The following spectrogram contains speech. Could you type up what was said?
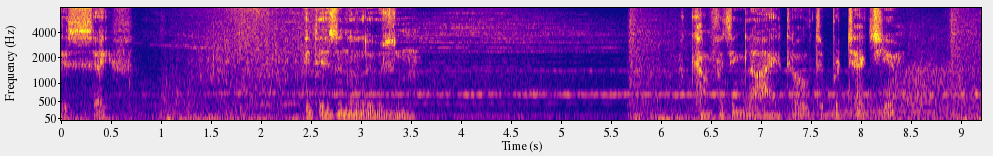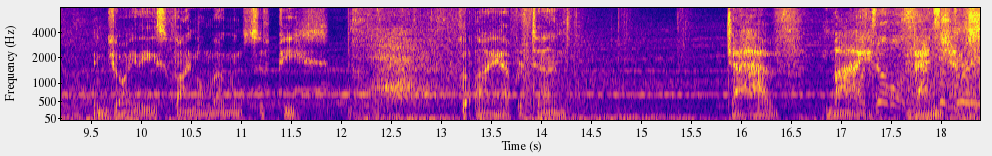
is safe. It is an illusion. A comforting lie told to protect you. Enjoy these final moments of peace. For I have returned to have my vengeance.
